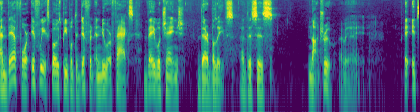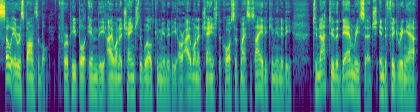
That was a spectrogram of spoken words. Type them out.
and therefore, if we expose people to different and newer facts, they will change their beliefs. Uh, this is not true. I mean, it's so irresponsible for people in the I want to change the world community or I want to change the course of my society community to not do the damn research into figuring out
